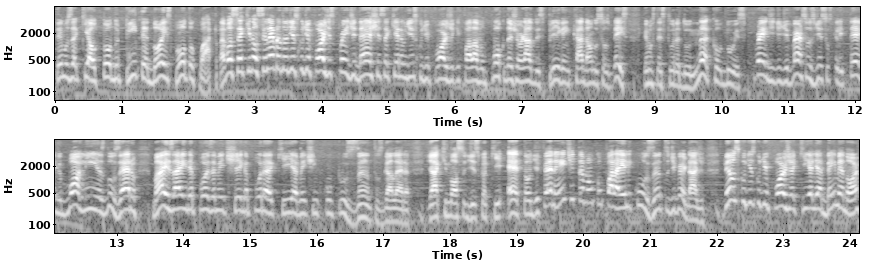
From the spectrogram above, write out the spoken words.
Temos aqui ao todo 32.4. Pra você que não se lembra do disco de Forge Spray Dash, esse aqui era um disco de Forge que falava um pouco da jornada do Sprigga em cada um dos seus bays. Temos textura do Knuckle, do Spray, de diversos discos que ele teve, bolinhas do zero, mas aí depois a gente chega por aqui e a gente encontra os Antos, galera. Já que nosso disco aqui é tão diferente, então vamos comparar ele com os Antos de verdade. Vemos que o disco de Forge aqui ele é bem menor.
